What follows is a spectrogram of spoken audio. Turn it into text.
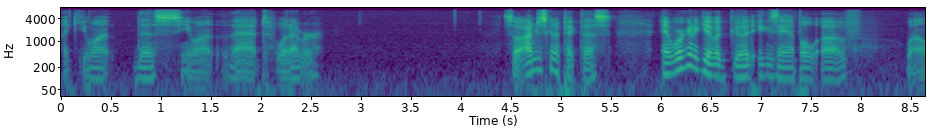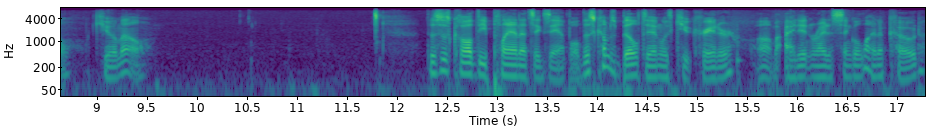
like you want this, you want that, whatever. So I'm just going to pick this, and we're going to give a good example of well QML. This is called the planets example. This comes built in with Qt Creator. Um, I didn't write a single line of code.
